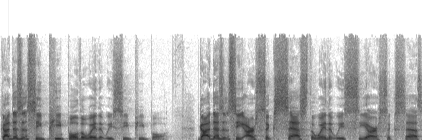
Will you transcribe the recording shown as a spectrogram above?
God doesn't see people the way that we see people. God doesn't see our success the way that we see our success.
